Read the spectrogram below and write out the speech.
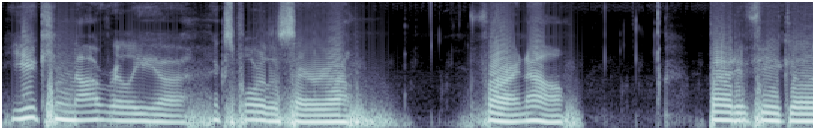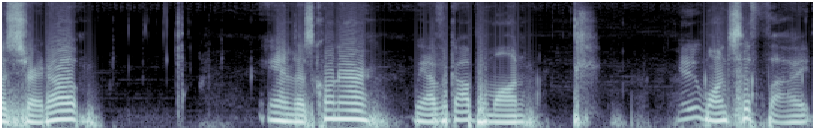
you cannot really uh, explore this area for right now. But if you go straight up, in this corner, we have a Goblimon. Who wants to fight?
